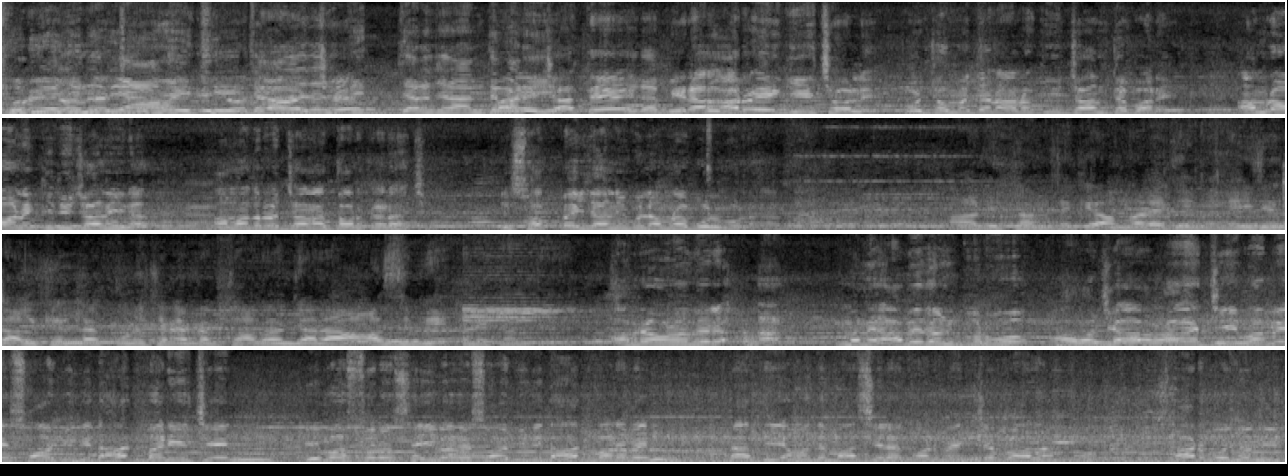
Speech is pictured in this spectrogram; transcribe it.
ছবিও যেন দেওয়া ছবি হয়েছে, দেওয়া যারা হয়েছে। যেন জানতে মানে পারে। যাতে এটা এরা বিপ্লবী। আরও এগিয়ে চলে প্রজন্ম যেন আরও কিছু জানতে পারে। আমরা অনেক কিছু জানি না আমাদেরও জানার দরকার আছে। যে সবটাই জানি বলে আমরা বলব না। আর এখান থেকে আপনারাই দেবেন এই যে লালকেল্লা করেছেন একটা সাধারণ যারা আসবে এখান থেকে। আমরা ওনাদের মানে আবেদন করব যে আপনারা যেভাবে সহযোগিতা হাত বাড়িয়েছেন এবছরও সেইভাবে সহযোগিতা হাত বাড়াবেন। তাতেই আমাদের মাসিলা গভর্নমেন্ট চেপ আলমপুর সার্বজনীন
